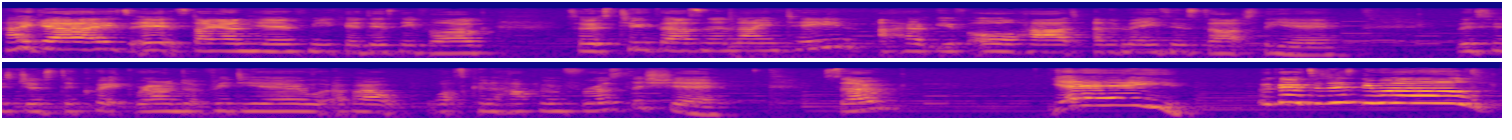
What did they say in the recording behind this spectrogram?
Hi guys, it's Diane here from UK Disney Vlog. So it's 2019. I hope you've all had an amazing start to the year. This is just a quick roundup video about what's going to happen for us this year. So, yay! We're going to Disney World!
